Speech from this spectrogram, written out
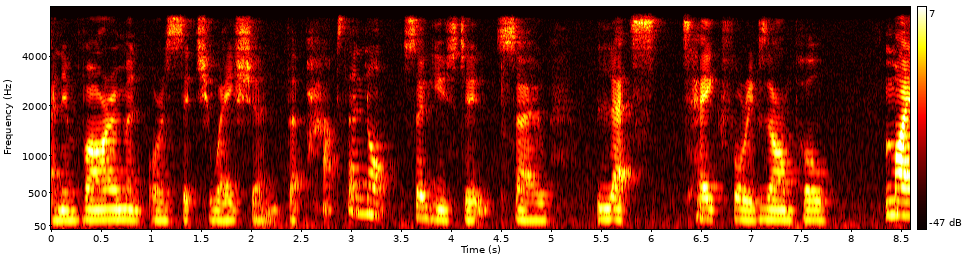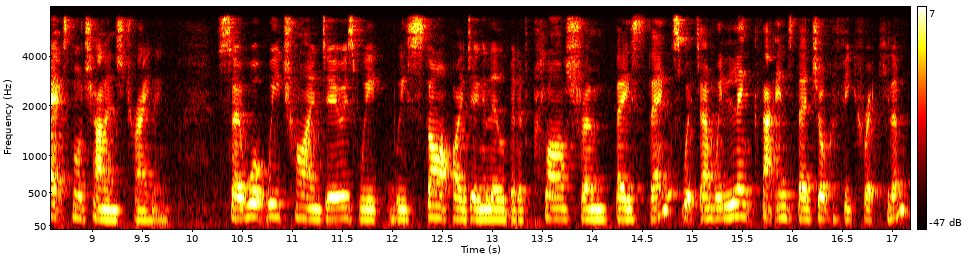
an environment or a situation that perhaps they're not so used to, so let's take, for example, my Exmoor Challenge training. So what we try and do is we, we start by doing a little bit of classroom based things, which and we link that into their geography curriculum.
